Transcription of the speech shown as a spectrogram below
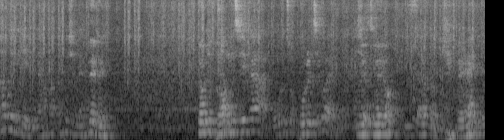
하고 있는 게 있는데 한번 해보실래요? 네네. 여기 더. 검지가 오른쪽 볼을 찍어야 돼요. 왜, 왜요? 있어요, 여기. 네.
